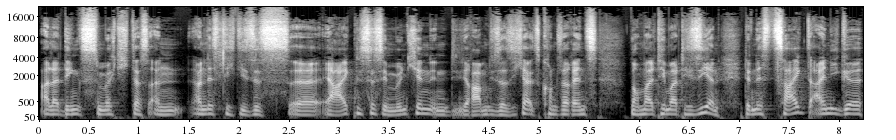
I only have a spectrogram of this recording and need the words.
Allerdings möchte ich das an, anlässlich dieses äh, Ereignisses in München im Rahmen dieser Sicherheitskonferenz nochmal thematisieren, denn es zeigt einige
